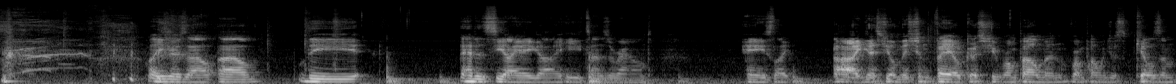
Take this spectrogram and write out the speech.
Well, he goes out. Um, the head of the CIA guy, he turns around and he's like, ah, I guess your mission failed because shoot Ron Perlman. Ron Perlman just kills him.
